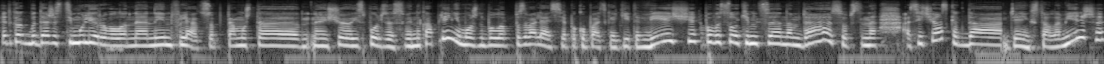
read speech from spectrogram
это как бы даже стимулировало, наверное, инфляцию, потому что э, еще используя свои накопления, можно было позволять себе покупать какие-то вещи по высоким ценам, да, собственно. А сейчас, когда денег стало меньше,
